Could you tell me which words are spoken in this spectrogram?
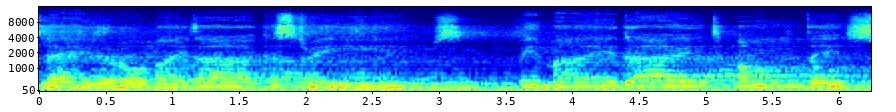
Slayer of my darkest dreams, be my guide on this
